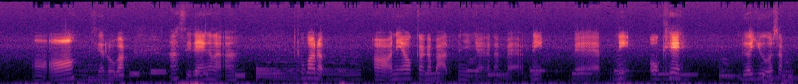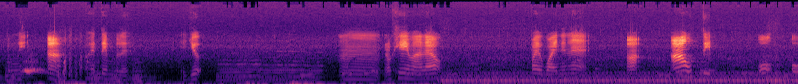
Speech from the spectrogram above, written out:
ำอ๋ออ๋อสีรูบัก อะ สีแดงกันแหละอะก็ว่าแบบ อ๋ออันนี้เอากากบาทอันใหญ่ๆแล้วกันแบบนี้ แบบนี้ โอเค เหลืออยู่สักตรงนี้ อะ ให้เต็มไปเลยเยอะอืม โอเคมาแล้ว ไปไวแน่ๆอะอ้าวติด โอ้โอ้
